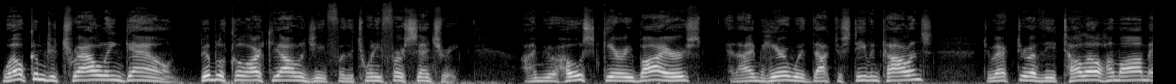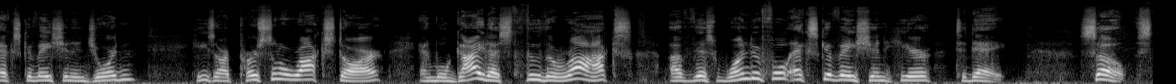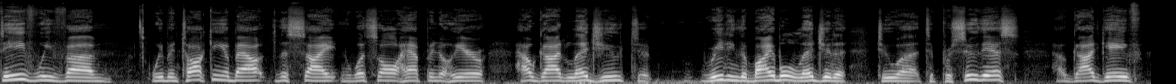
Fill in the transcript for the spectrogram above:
Welcome to Troweling Down Biblical Archaeology for the 21st Century. I'm your host, Gary Byers, and I'm here with Dr. Stephen Collins, director of the Tall el Hammam excavation in Jordan. He's our personal rock star and will guide us through the rocks of this wonderful excavation here today. So, Steve, we've um, we've been talking about the site and what's all happened here, how God led you to reading the Bible, led you to to uh, to pursue this, how God gave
